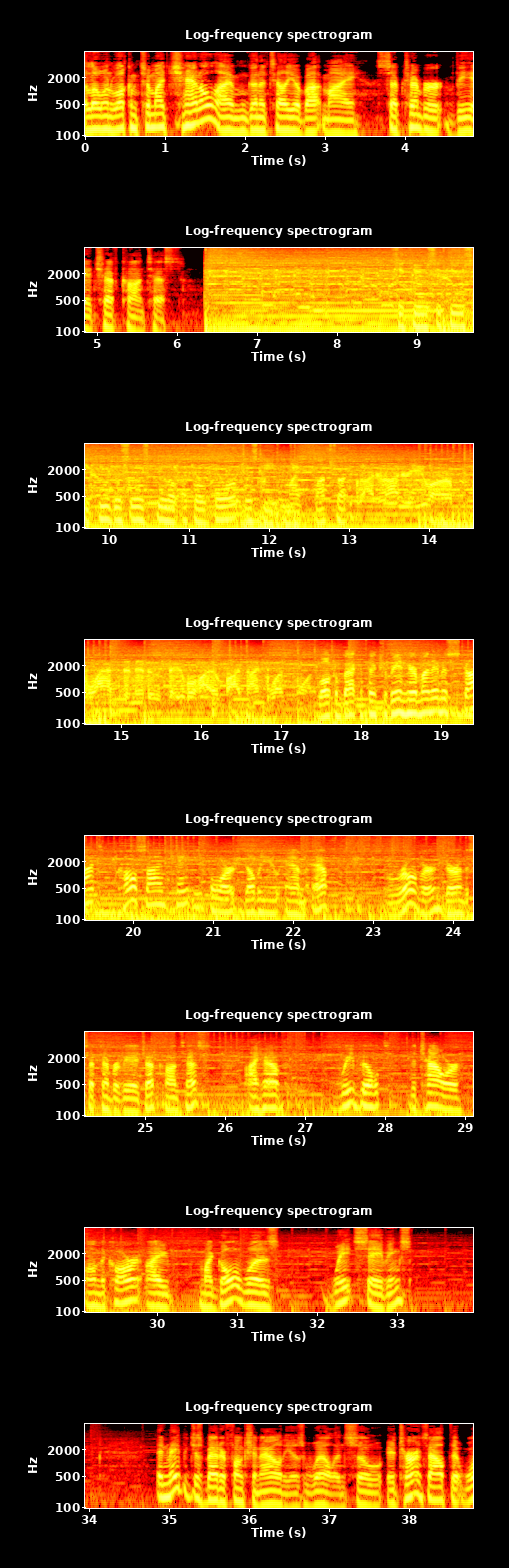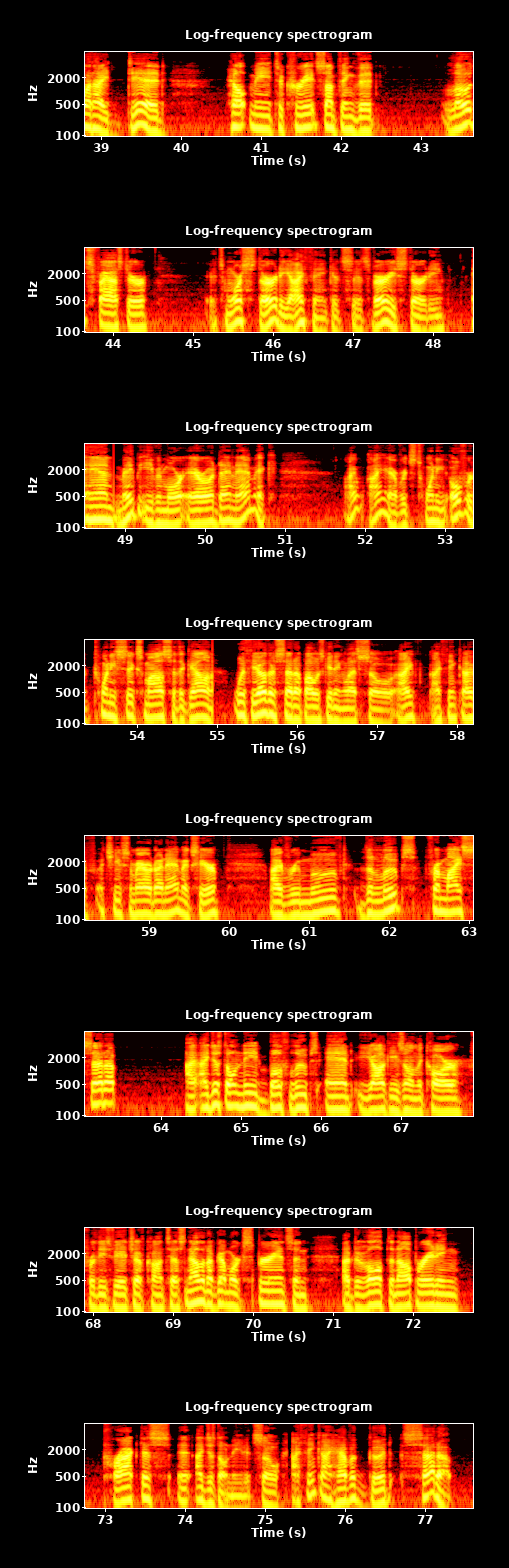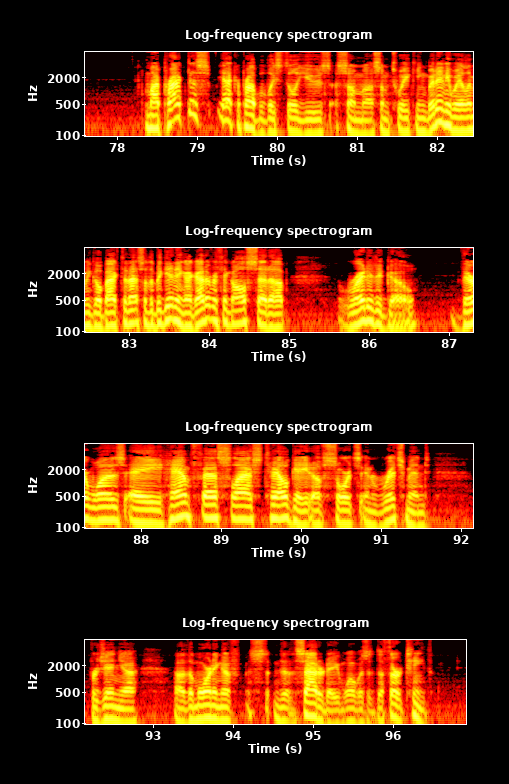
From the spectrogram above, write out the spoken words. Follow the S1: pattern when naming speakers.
S1: Hello and welcome to my channel. I'm going to tell you about my September VHF contest.
S2: CQ, CQ, CQ, this is Kilo Echo 4, Whiskey Mike Foxtrot.
S3: Roger, roger, you are blasting into the state of Ohio, 59 plus 1.
S1: Welcome back and thanks for being here. My name is Scott, call sign KE4WMF Rover during the September VHF contest. I have rebuilt the tower on the car. I my goal was weight savings and maybe just better functionality as well. And so it turns out that what I did helped me to create something that loads faster. It's more sturdy, I think. It's it's very sturdy and maybe even more aerodynamic. I I averaged 20 over 26 miles to the gallon. With the other setup, I was getting less, so I, I think I've achieved some aerodynamics here. I've removed the loops from my setup. I, I just don't need both loops and Yagis on the car for these VHF contests. Now that I've got more experience and I've developed an operating practice, eh, I just don't need it. So I think I have a good setup. My practice, yeah, I could probably still use some uh, some tweaking. But anyway, let me go back to that. So the beginning, I got everything all set up ready to go. There was a hamfest slash tailgate of sorts in Richmond, Virginia, uh, the morning of Saturday. What was it? The 13th.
